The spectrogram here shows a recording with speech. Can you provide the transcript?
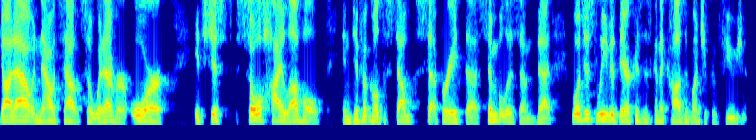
got out and now it's out, so whatever, or it's just so high level and difficult to se- separate the symbolism that we'll just leave it there because it's going to cause a bunch of confusion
